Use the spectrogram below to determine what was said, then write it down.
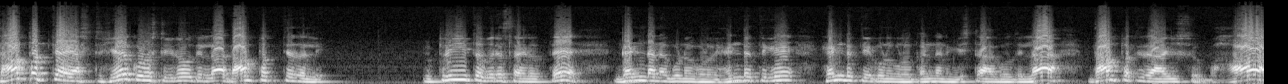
ದಾಂಪತ್ಯ ಅಷ್ಟು ಹೇಳ್ಕೊಳ್ಳೋಷ್ಟು ಇರೋದಿಲ್ಲ. ದಾಂಪತ್ಯದಲ್ಲಿ ವಿಪರೀತ ವಿರಸ ಇರುತ್ತೆ. ಗಂಡನ ಗುಣಗಳು ಹೆಂಡತಿಗೆ, ಹೆಂಡತಿಯ ಗುಣಗಳು ಗಂಡನಿಗೆ ಇಷ್ಟ ಆಗುವುದಿಲ್ಲ ದಾಂಪತ್ಯದ ಆಯುಷ್ಯ ಬಹಳ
